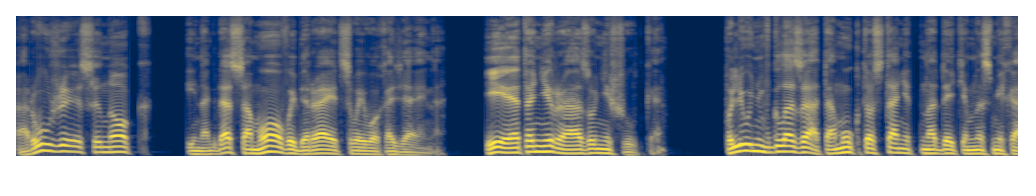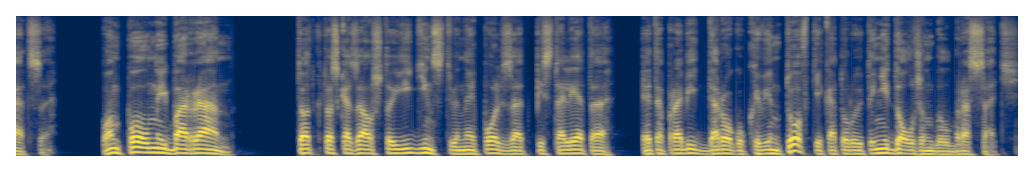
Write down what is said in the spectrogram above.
Оружие, сынок, иногда само выбирает своего хозяина. И это ни разу не шутка. Плюнь в глаза тому, кто станет над этим насмехаться. Он полный баран, тот, кто сказал, что единственная польза от пистолета — это пробить дорогу к винтовке, которую ты не должен был бросать,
